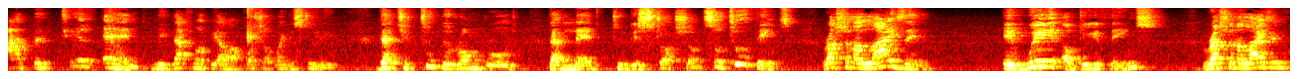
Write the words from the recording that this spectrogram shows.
at the tail end, may that not be our portion when it's too late, that you took the wrong road that led to destruction. So, two things rationalizing a way of doing things, rationalizing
